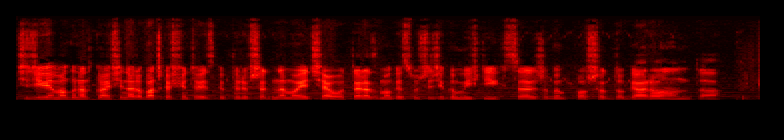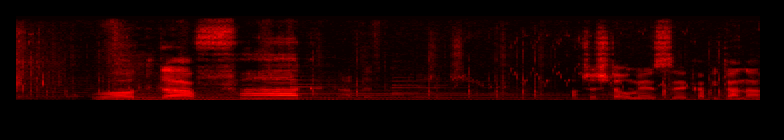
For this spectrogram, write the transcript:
Siedziłem mogę natknąłem się na robaczka świętowiecka, który wszedł na moje ciało. Teraz mogę słyszeć jego myśli. Chcę, żebym poszedł do Garonda. What the fuck? Oczyż to umysł kapitana.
